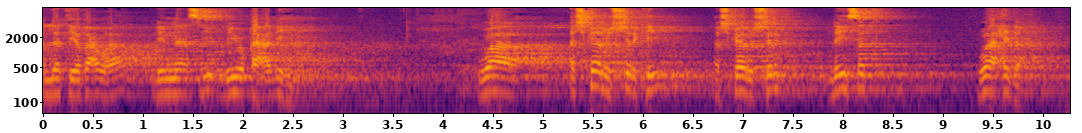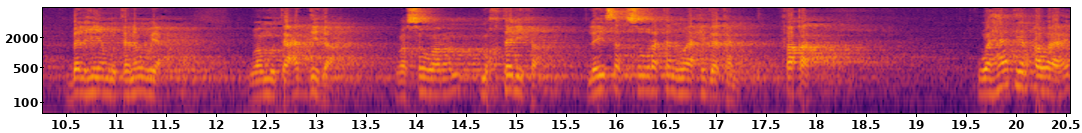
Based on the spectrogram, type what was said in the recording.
التي يضعها للناس ليوقع بهم. وأشكال الشرك أشكال الشرك ليست واحدة بل هي متنوعة ومتعددة وصور مختلفة ليست صورة واحدة فقط وهذه القواعد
